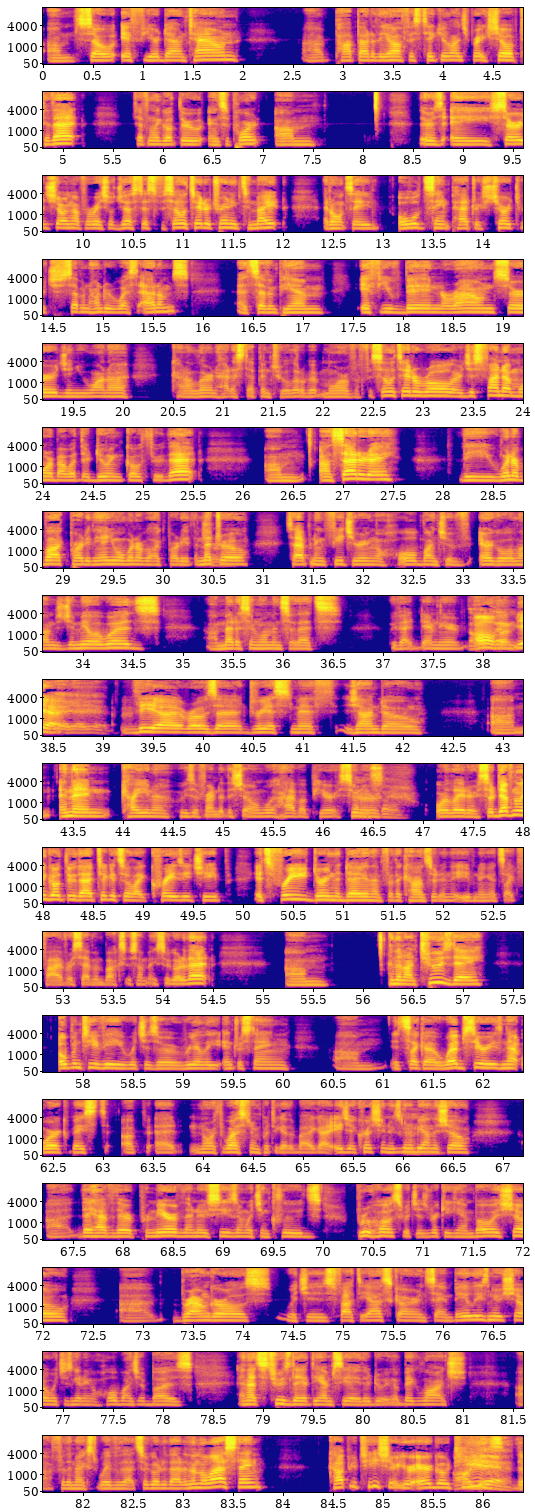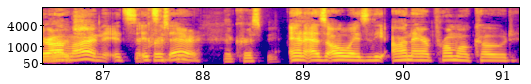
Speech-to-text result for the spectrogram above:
Um, so if you're downtown, uh, pop out of the office, take your lunch break, show up to that. Definitely go through and support. Um, there's a SURJ showing up for racial justice facilitator training tonight at Old St. Old St. Patrick's Church, which is 700 West Adams at 7 p.m. If you've been around SURJ and you want to kind of learn how to step into a little bit more of a facilitator role or just find out more about what they're doing, go through that. Um, on Saturday, the Winter Block Party, the annual Winter Block Party at the Metro, is happening featuring a whole bunch of Ergo alums, Jamila Woods, uh, Medicine Woman. So that's, we've had damn near The all of them. Yeah. yeah, yeah, yeah. Via, Rosa, Drea Smith, Jean Deaux, um, and then Kaina, who's a friend of the show, and we'll have up here sooner soon. or later. So definitely go through that. Tickets are like crazy cheap. It's free during the day, and then for the concert in the evening, it's like five or seven bucks or something. So go to that. Um, and then on Tuesday, Open TV, which is a really interesting. Um, it's like a web series network based up at Northwestern, put together by a guy AJ Christian, who's going to be on the show. Uh, they have their premiere of their new season, which includes Brujos, which is Ricky Gamboa's show, uh, Brown Girls, which is Fatimah Asghar and Sam Bailey's new show, which is getting a whole bunch of buzz. And that's Tuesday at the MCA. They're doing a big launch uh, for the next wave of that. So go to that. And then the last thing, cop your T-shirt, your Ergo tees. Oh, yeah, the They're merch. online. It's They're it's crispy. there. They're crispy. And as always, the on-air promo code,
